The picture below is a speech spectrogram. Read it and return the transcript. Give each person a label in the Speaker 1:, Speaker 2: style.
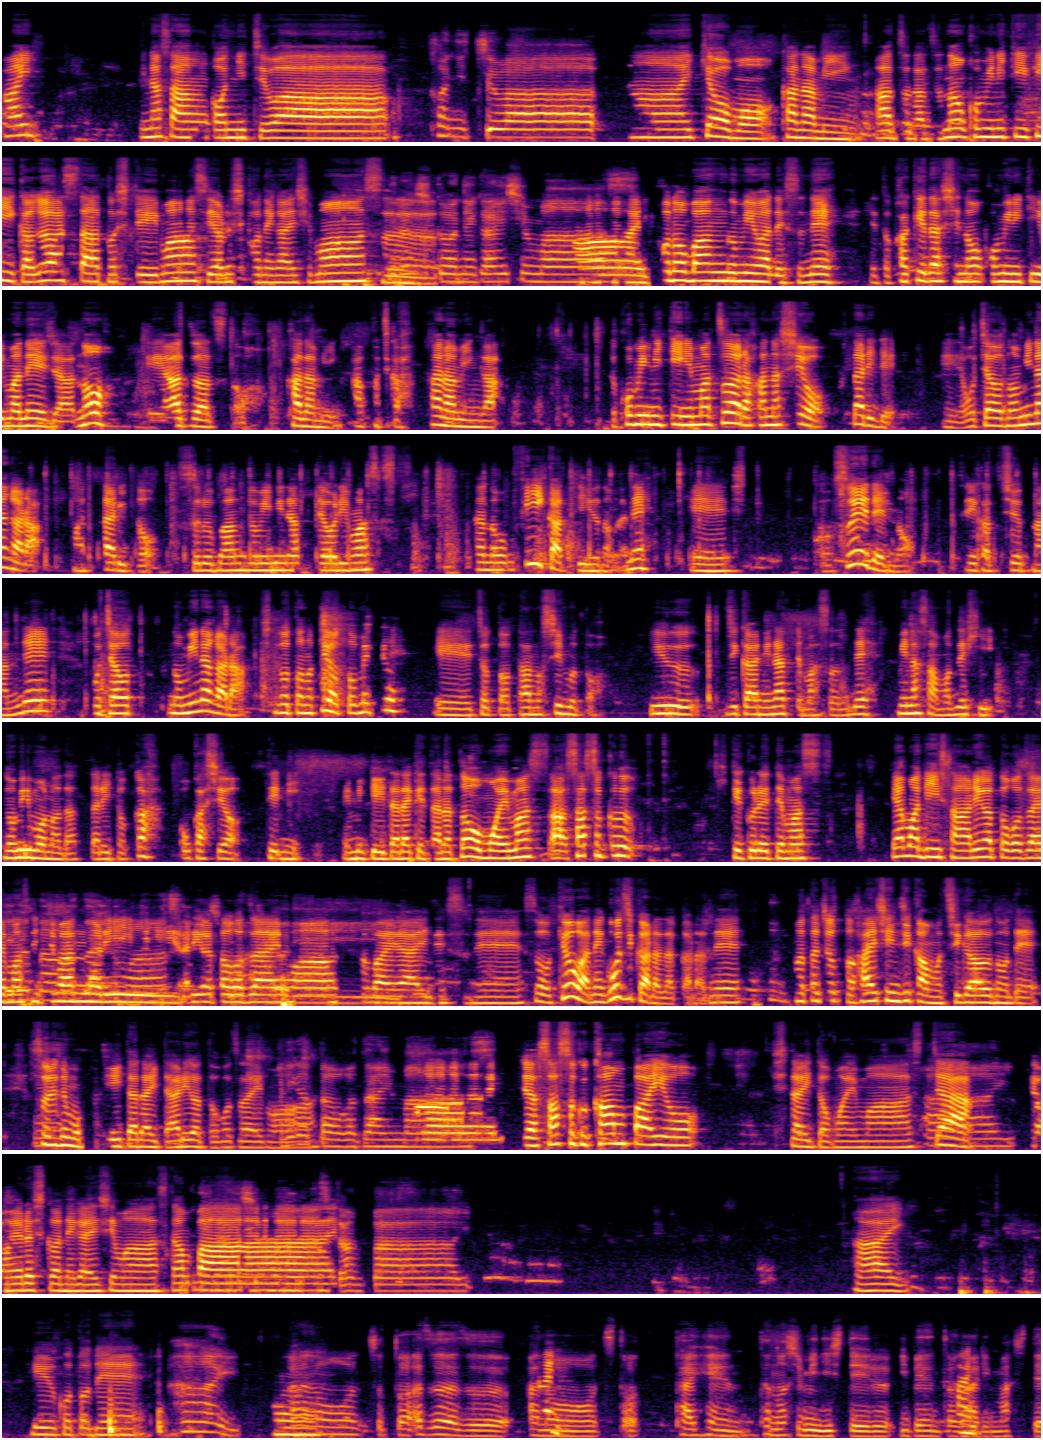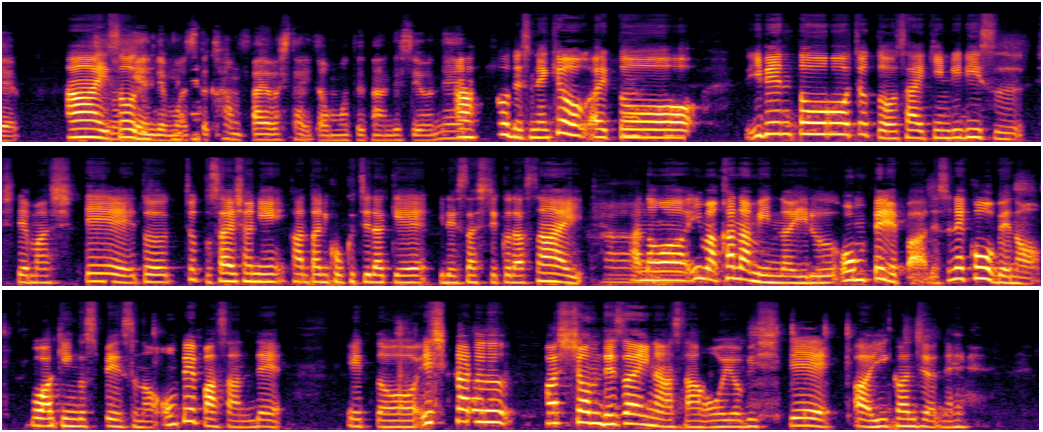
Speaker 1: はい。皆さん、こんにちは。
Speaker 2: こんにちは。
Speaker 1: はい。今日もかなみんあずあずのコミュニティフィーカがスタートしています。よろしくお願いします。
Speaker 2: よろしくお願いします。
Speaker 1: はい。この番組はですね、えっと、駆け出しのコミュニティマネージャーの、えーあずあずとかなみん、あ、こっちか、かなみんが、えっとコミュニティにまつわる話を二人で、えーお茶を飲みながらまったりとする番組になっております。あの、フィーカっていうのがね、えースウェーデンの生活習慣でお茶を飲みながら仕事の手を止めて、えーちょっと楽しむという時間になってますんで、皆さんもぜひ飲み物だったりとか、お菓子を手に見ていただけたらと思います。あ、早速来てくれてます。ヤマディさんありがとうございます。一番乗り。ありがとうございます。
Speaker 2: 一
Speaker 1: 素早いですね。そう、今日はね、5時からだからね、またちょっと配信時間も違うので、それでも来ていただいてありがとうございます。
Speaker 2: ありがとうござい
Speaker 1: は
Speaker 2: ます。
Speaker 1: い。じゃあ早速乾杯をしたいと思います。じゃあ、
Speaker 2: はい
Speaker 1: 今日もよろしくお願いします。乾
Speaker 2: お願いしま
Speaker 1: 杯
Speaker 2: す。。乾杯。
Speaker 1: はい。ということで、
Speaker 2: はい。
Speaker 1: うん
Speaker 2: あの、ちょっとあずあず、あの、ちょっと大変楽しみにしているイベントがありまして、
Speaker 1: はい、
Speaker 2: そ
Speaker 1: そうで
Speaker 2: で。もちょっと乾杯をしたいと思ってたんですよね。
Speaker 1: あ、そうですね。今日、えっと、イベントをちょっと最近リリースしてまして、えっと、ちょっと最初に簡単に告知だけ入れさせてください。
Speaker 2: はい
Speaker 1: あの、今、カナミンのいるオンペーパーですね。神戸のコワーキングスペースのオンペーパーさんで、えっと、エシカルファッションデザイナーさんをお呼びして、あ、いい感じやね。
